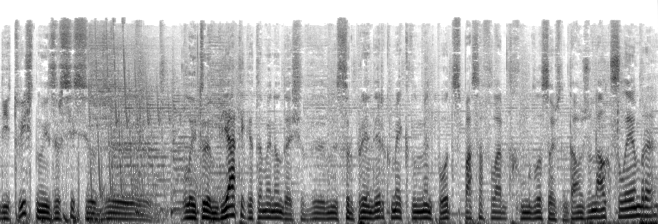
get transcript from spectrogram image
Dito isto, no exercício de leitura mediática, também não deixa de me surpreender como é que de um momento para o outro se passa a falar de remodelações. Então, há um jornal que se lembra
